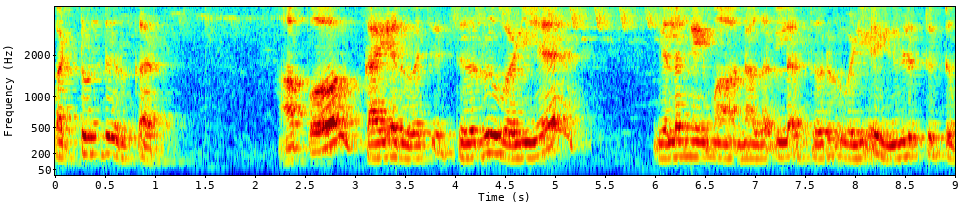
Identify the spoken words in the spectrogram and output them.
கட்டுண்டு இருக்கார். அப்போது கயிறு வச்சு தெரு வழியை இலங்கை மாநகரில் தெரு வழியை இழுத்துட்டு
